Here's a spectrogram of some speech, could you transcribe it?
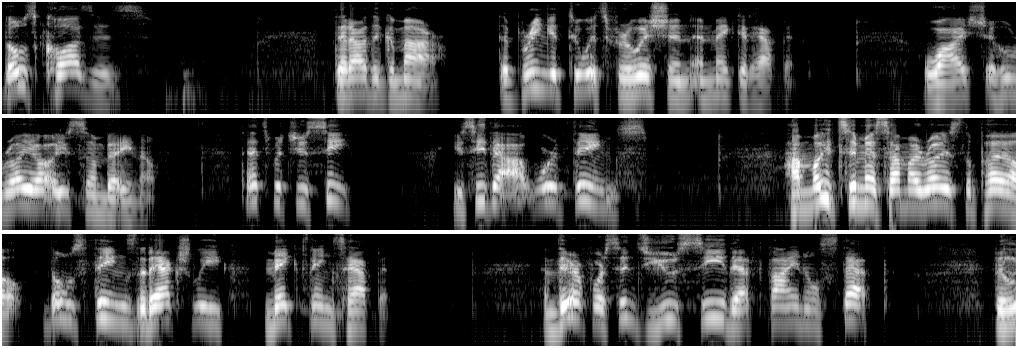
those causes that are the gemar, that bring it to its fruition and make it happen. Why? That's what you see. You see the outward things. Those things that actually make things happen. And therefore, since you see that final step, and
